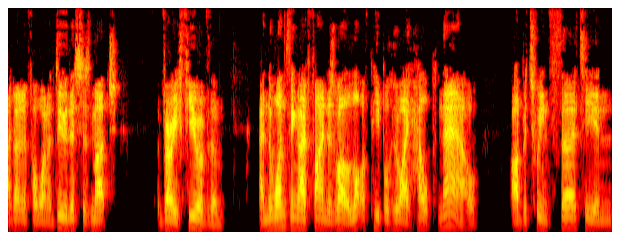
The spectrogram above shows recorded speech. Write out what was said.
I don't know if I want to do this as much. Very few of them. And the one thing I find as well, a lot of people who I help now are between 30 and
